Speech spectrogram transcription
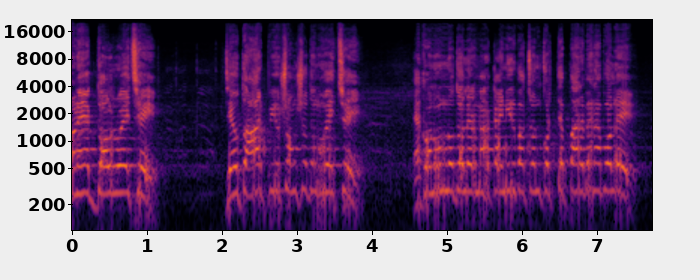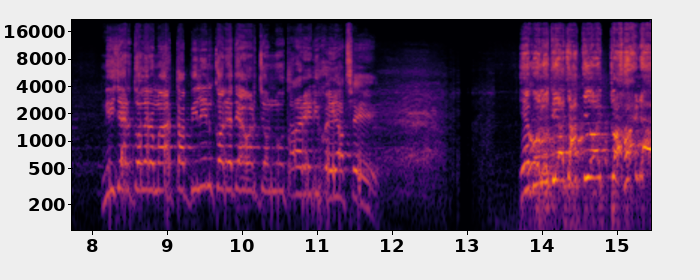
অনেক দল রয়েছে যেহেতু আর পিও সংশোধন হয়েছে, এখন অন্য দলের মার্কায় নির্বাচন করতে পারবে না বলে নিজের দলের মার্কা বিলীন করে দেওয়ার জন্য তারা রেডি হয়ে আছে। এগুলো দিয়ে জাতীয় ঐক্য হয় না।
